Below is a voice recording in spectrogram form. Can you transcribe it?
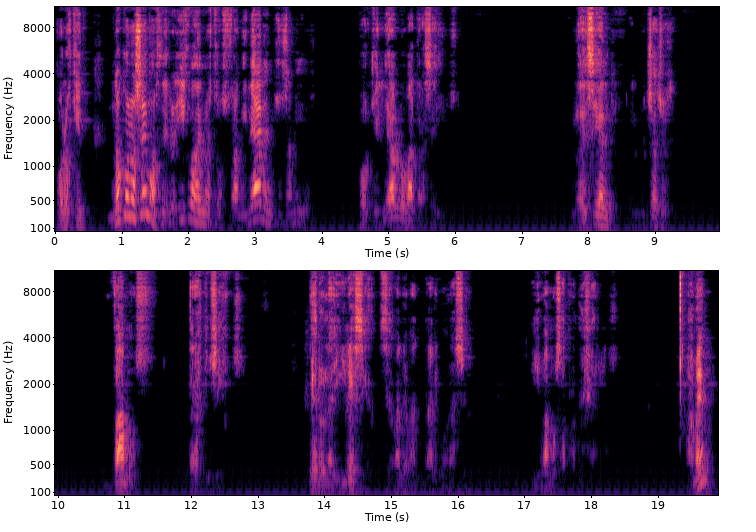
por los que no conocemos, hijos de nuestros familiares, de nuestros amigos, porque el diablo va tras ellos. Lo decía el, el muchacho, vamos tras tus hijos, pero la iglesia se va a levantar en oración y vamos a protegerlos. Amén.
